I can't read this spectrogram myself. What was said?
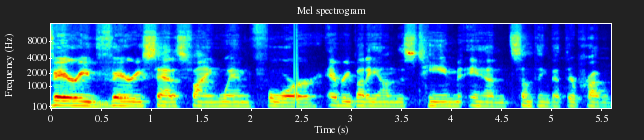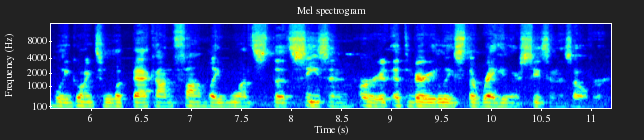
very, very satisfying win for everybody on this team and something that they're probably going to look back on fondly once the season, or at the very least, the regular season is over.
